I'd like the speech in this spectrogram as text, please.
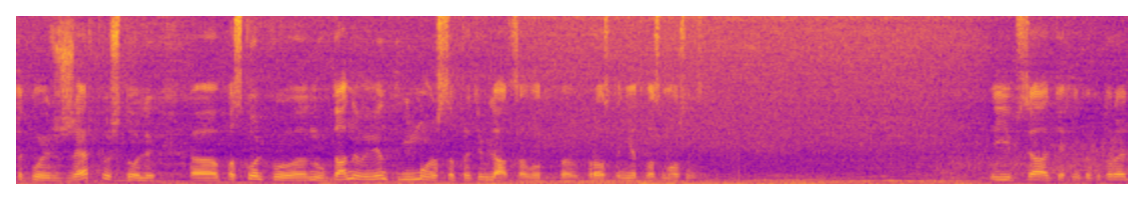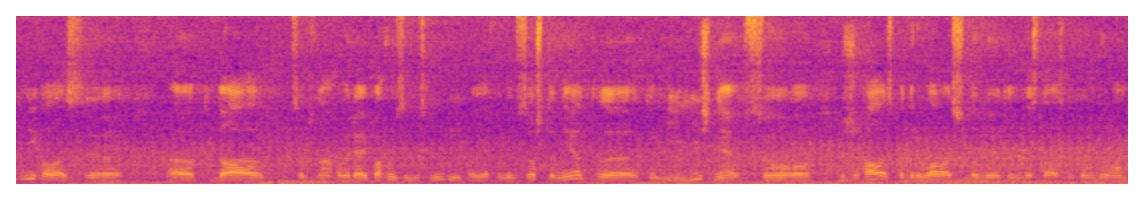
такой жертвы, что ли, э, поскольку ну, в данный момент ты не можешь сопротивляться, вот э, просто нет возможности. И вся техника, которая двигалась, э, туда, собственно говоря, и погрузились люди, и поехали. Все, что нет, и лишнее, все сжигалось, подрывалось, чтобы это не досталось никому другому.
